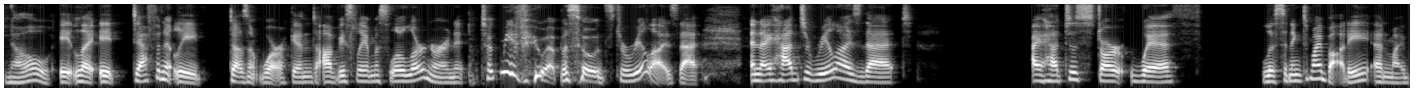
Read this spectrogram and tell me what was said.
No, it like it definitely doesn't work. And obviously, I'm a slow learner, and it took me a few episodes to realize that. And I had to realize that I had to start with listening to my body, and my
